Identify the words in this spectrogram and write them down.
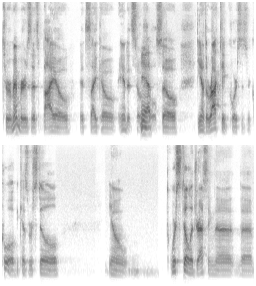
to remember is that's bio it's psycho and it's social Yeah. so you know the rock tape courses are cool because we're still you know we're still addressing the the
